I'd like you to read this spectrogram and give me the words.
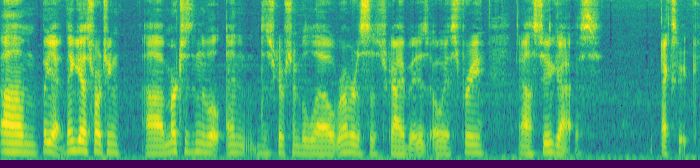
Um, but yeah, thank you guys for watching. Uh, merch is in the, in the description below. Remember to subscribe; it is always free. And I'll see you guys next week.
